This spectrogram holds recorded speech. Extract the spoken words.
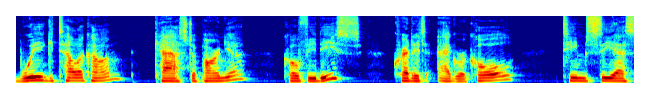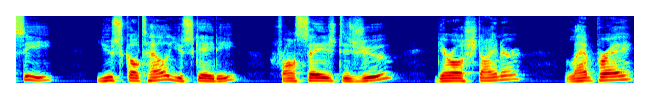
Bouygues Telecom, Caisse d'Epargne, Cofidis, Credit Agricole, Team CSC, Euskaltel Euskadi, Française des Jeux, Gerolsteiner, Lampre,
